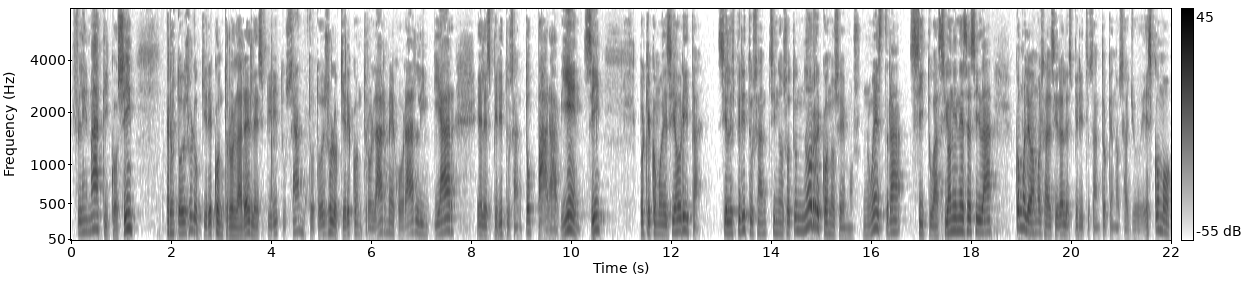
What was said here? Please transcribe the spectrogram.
flemático, ¿sí? Pero todo eso lo quiere controlar el Espíritu Santo, todo eso lo quiere controlar, mejorar, limpiar el Espíritu Santo para bien, ¿sí? Porque como decía ahorita, si el Espíritu Santo, si nosotros no reconocemos nuestra situación y necesidad, ¿cómo le vamos a decir al Espíritu Santo que nos ayude? Es como,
